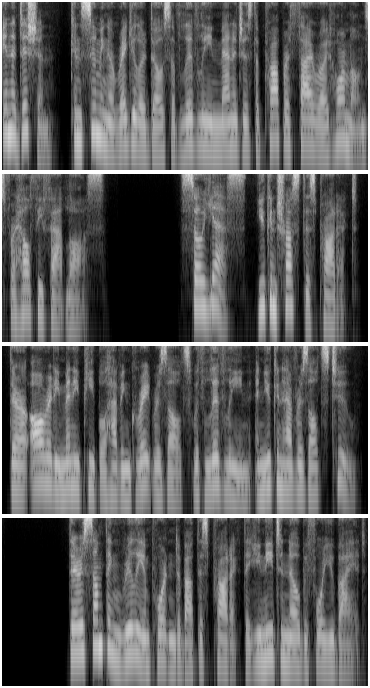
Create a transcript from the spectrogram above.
In addition, consuming a regular dose of LivLean manages the proper thyroid hormones for healthy fat loss. So, yes, you can trust this product. There are already many people having great results with LivLean, and you can have results too. There is something really important about this product that you need to know before you buy it.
